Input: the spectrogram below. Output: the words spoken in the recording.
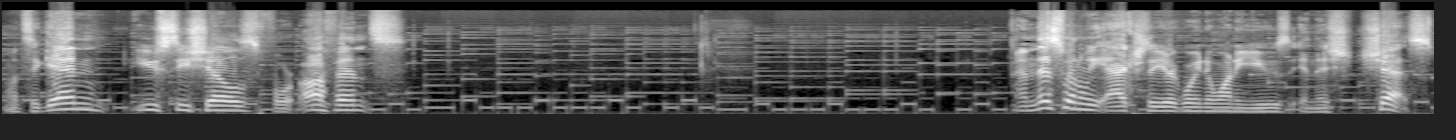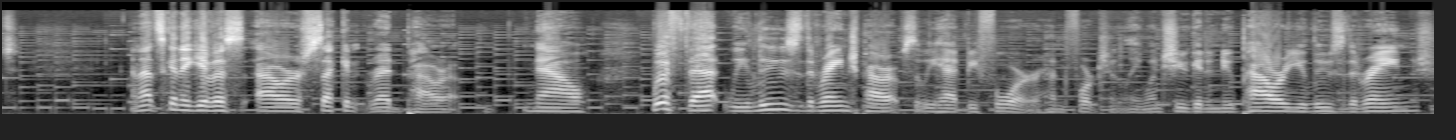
Once again, use seashells for offense. And this one we actually are going to want to use in this chest. And that's going to give us our second red power-up. Now, with that, we lose the range power-ups that we had before, unfortunately. Once you get a new power, you lose the range.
